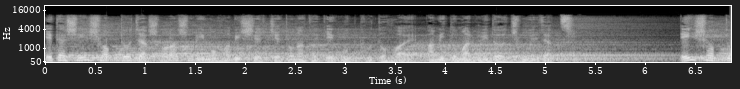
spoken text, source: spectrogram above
এটা সেই শব্দ যা সরাসরি মহাবিশ্বের চেতনা থেকে উদ্ভূত হয়, আমি তোমার হৃদয় ছুঁয়ে যাচ্ছি। এই শব্দ,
